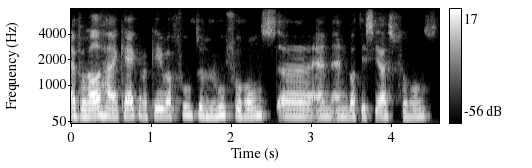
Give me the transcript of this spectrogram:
En vooral gaan kijken, oké, wat voelt er goed voor ons uh, en, en wat is juist voor ons.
